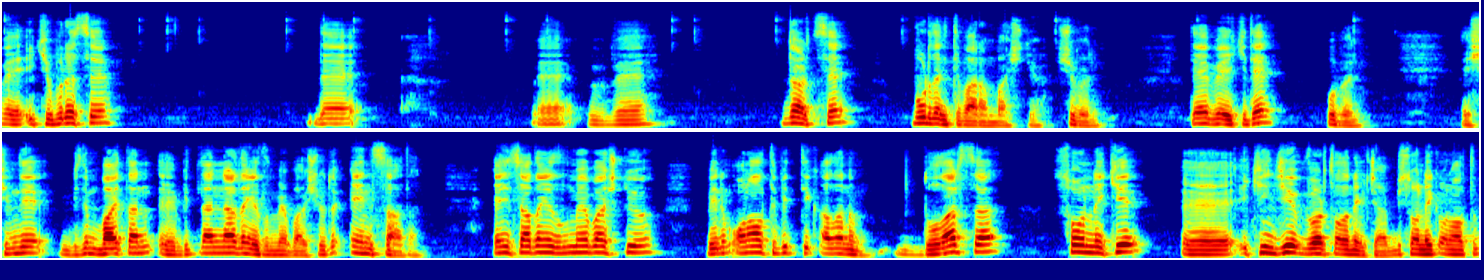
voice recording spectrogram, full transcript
ve 2 burası D ve V 4 ise buradan itibaren başlıyor. Şu bölüm. DB2 de bu bölüm. E şimdi bizim byte'lar, e, bitler nereden yazılmaya başlıyordu? En sağdan. En sağdan yazılmaya başlıyor. Benim 16 bitlik alanım dolarsa sonraki e, ikinci word alana geçiyor. Bir sonraki 16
